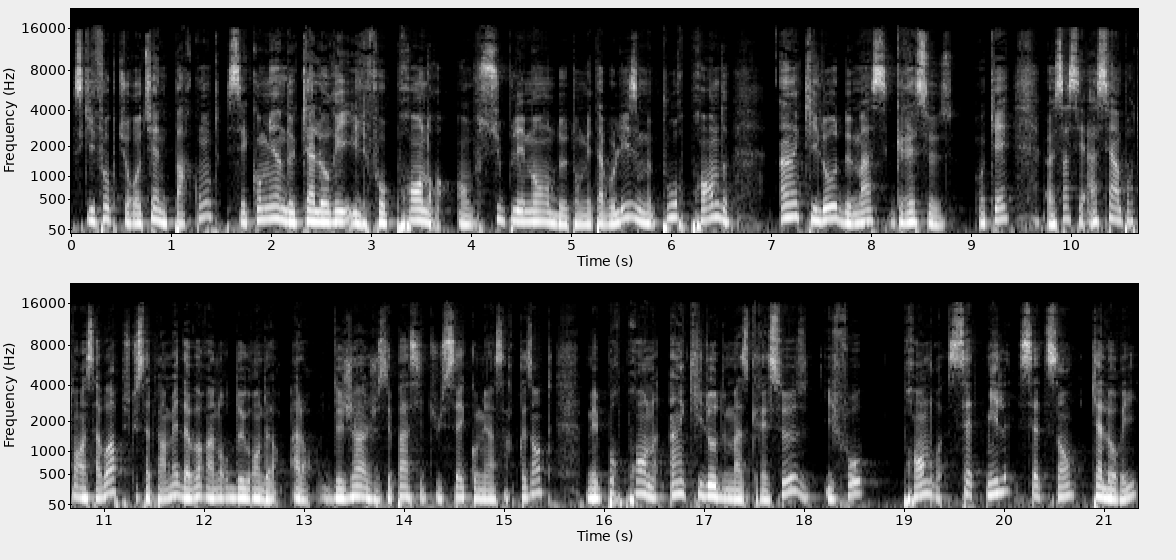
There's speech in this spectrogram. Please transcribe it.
Ce qu'il faut que tu retiennes par contre, c'est combien de calories il faut prendre en supplément de ton métabolisme pour prendre 1 kg de masse graisseuse. Ok, euh, ça c'est assez important à savoir puisque ça te permet d'avoir un ordre de grandeur. Alors déjà, je ne sais pas si tu sais combien ça représente, mais pour prendre 1 kg de masse graisseuse, il faut prendre 7700 calories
